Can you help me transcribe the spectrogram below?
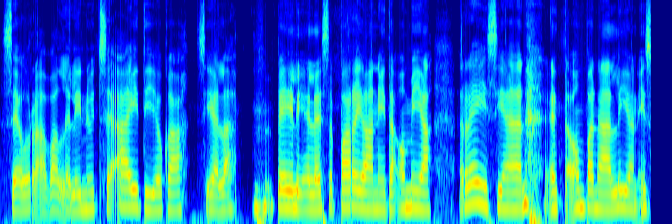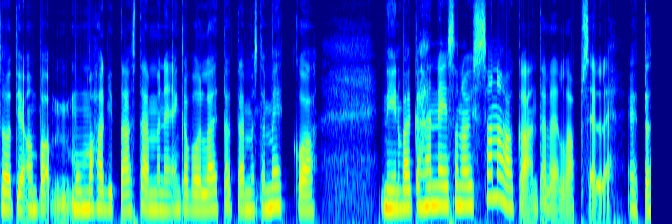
seuraavalle. Eli nyt se äiti, joka siellä peilielessä parjaa niitä omia reisiään, että onpa nämä liian isot ja onpa mun mahakin taas tämmöinen, enkä voi laittaa tämmöistä mekkoa, niin vaikka hän ei sanoisi sanaakaan tälle lapselle, että,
